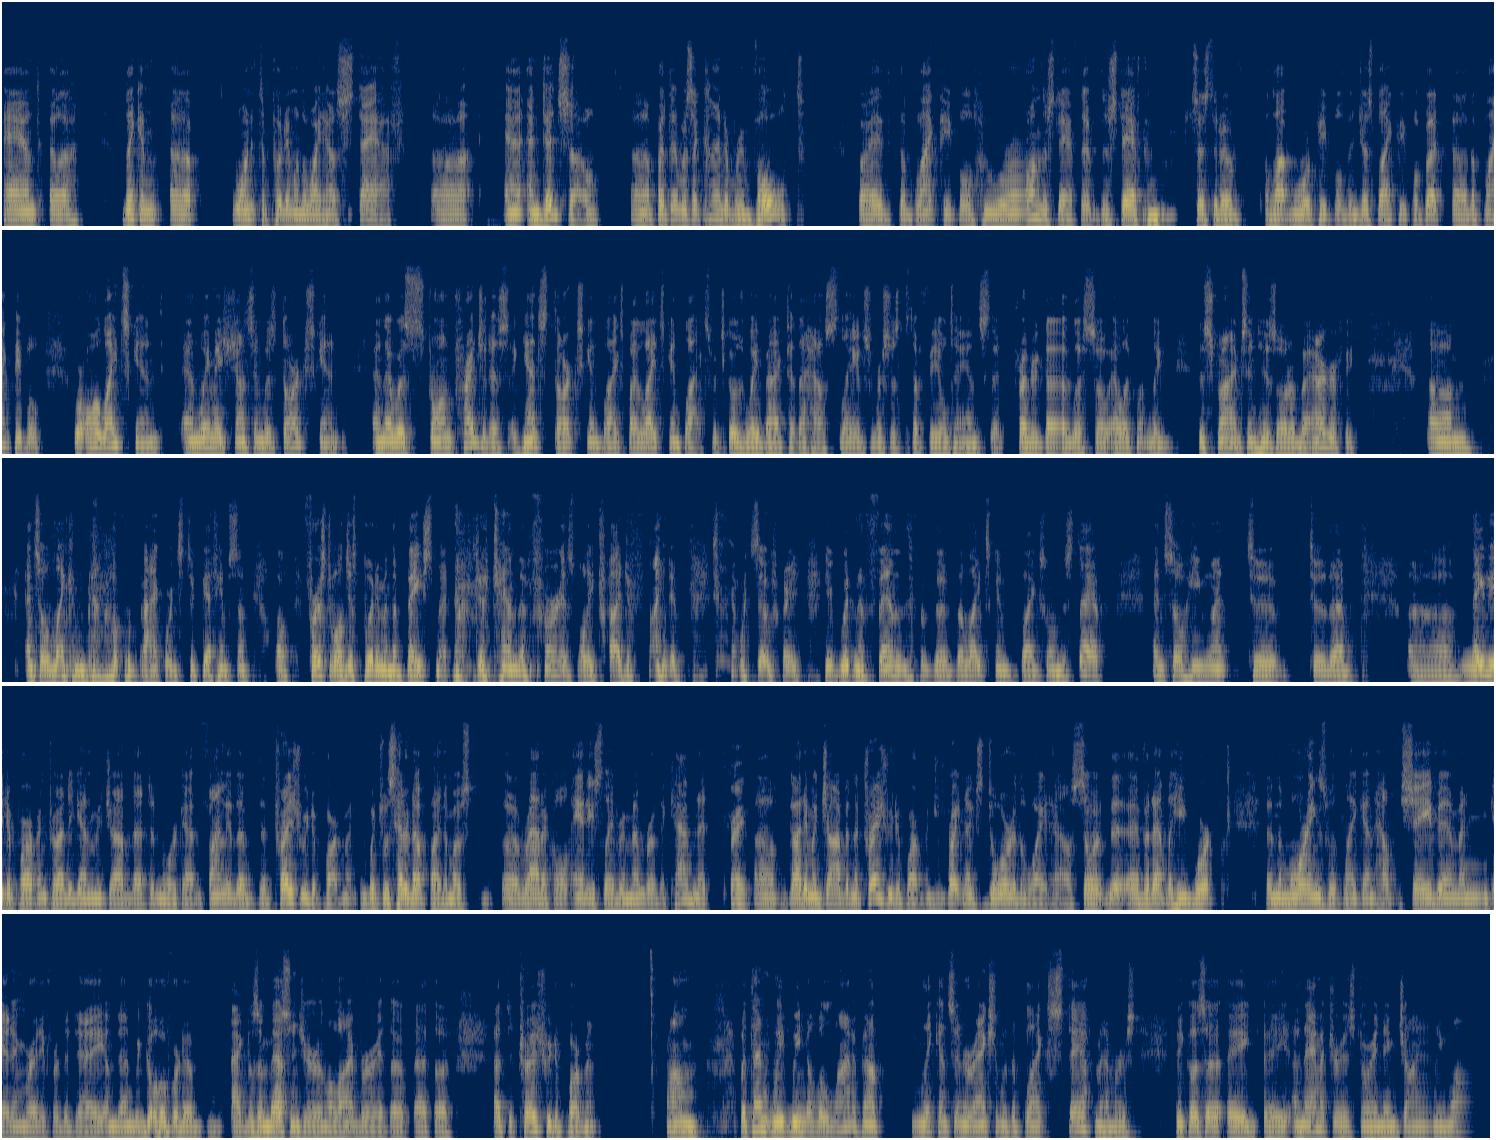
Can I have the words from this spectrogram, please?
and uh, Lincoln uh, wanted to put him on the White House staff uh, and, and did so. Uh, but there was a kind of revolt by the black people who were on the staff. The, the staff consisted of a lot more people than just black people, but uh, the black people were all light skinned and William H. Johnson was dark skinned. And there was strong prejudice against dark skinned blacks by light skinned blacks, which goes way back to the house slaves versus the field hands that Frederick Douglass so eloquently describes in his autobiography. Um, and so Lincoln bent over backwards to get him some. Well, first of all, just put him in the basement to tend the furnace while he tried to find him. so he, he wouldn't offend the, the light skinned blacks on the staff. And so he went to, to the uh, Navy Department, tried to get him a job. That didn't work out. And finally, the, the Treasury Department, which was headed up by the most uh, radical anti slavery member of the cabinet, Right. uh, got him a job in the Treasury Department, which was right next door to the White House. So uh, evidently, he worked in the mornings with Lincoln, helped shave him and get him ready for the day, and then we go over to act as a messenger in the library at the at the at the Treasury Department. Um, but then we we know a lot about Lincoln's interaction with the black staff members because a, a, a an amateur historian named Johnny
